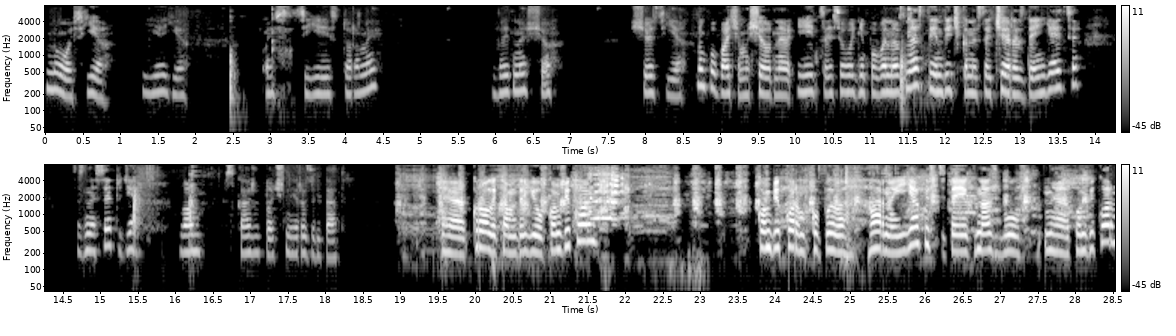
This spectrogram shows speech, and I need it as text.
Ну, ось є, є, є. Ось з цієї сторони видно, що щось є. Ну, побачимо ще одне яйце сьогодні повинна знести. Індичка несе через день яйця. Знесе, тоді вам скажу точний результат. Е, Кроликам даю комбікорм. Комбікорм купила гарної якості, так як в нас був е, комбікорм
